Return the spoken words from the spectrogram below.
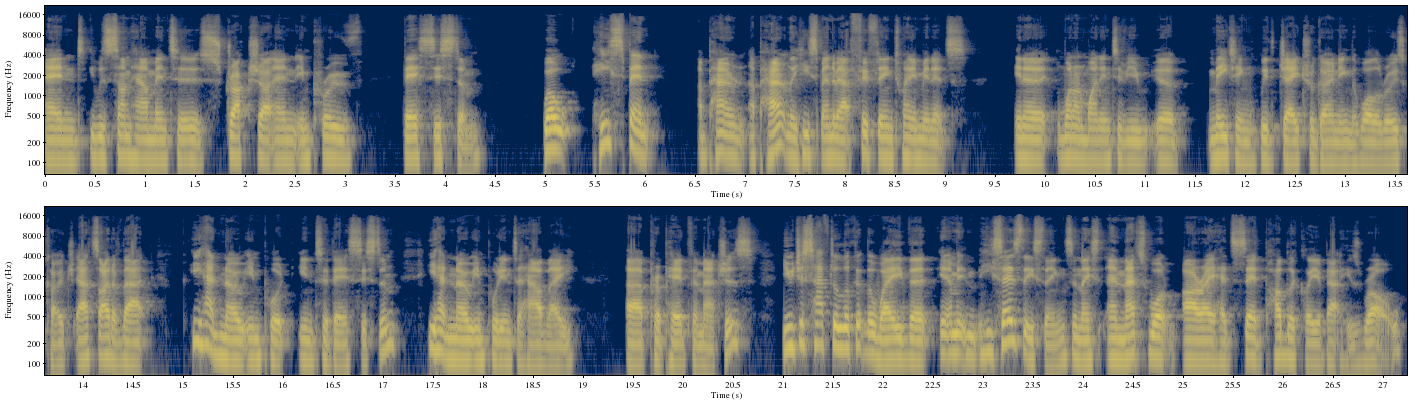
And it was somehow meant to structure and improve their system. Well, he spent apparent, apparently he spent about 15, 20 minutes in a one-on-one interview uh, meeting with Jay Tregoning, the Wallaroos coach. Outside of that, he had no input into their system. He had no input into how they uh, prepared for matches. You just have to look at the way that I mean he says these things, and they and that's what RA had said publicly about his role.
